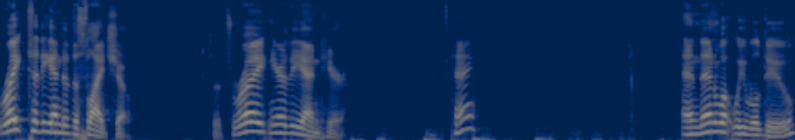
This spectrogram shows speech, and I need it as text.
right to the end of the slideshow. So it's right near the end here. Okay? And then what we will do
